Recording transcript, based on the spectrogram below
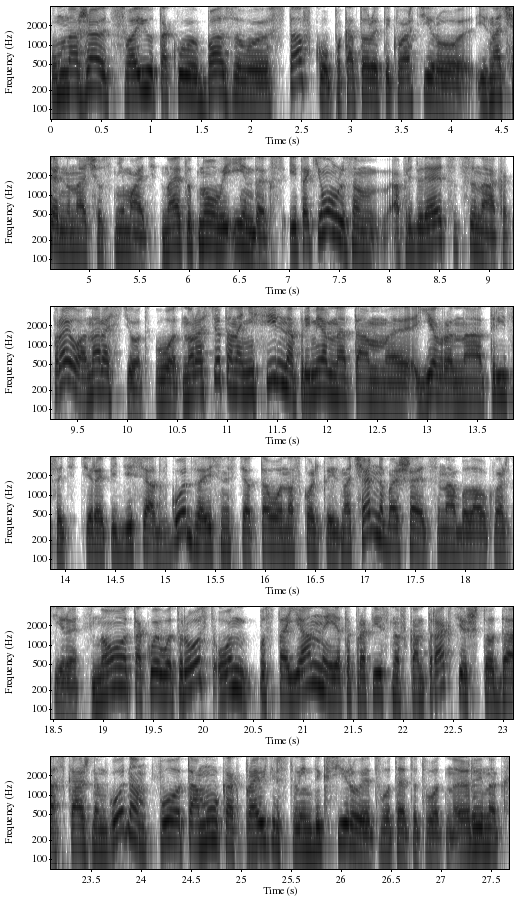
умножают свою такую базовую ставку, по которой ты квартиру изначально начал снимать, на этот новый индекс. И таким образом определяется цена. Как правило, она растет. Вот. Но растет она не сильно, примерно там э, евро на 30-50 в год, в зависимости от того, насколько изначально большая цена была у квартиры. Но такой вот рост, он постоянный, и это прописано в контракте, что да, с каждым годом по тому, как правительство индексирует вот этот вот рынок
